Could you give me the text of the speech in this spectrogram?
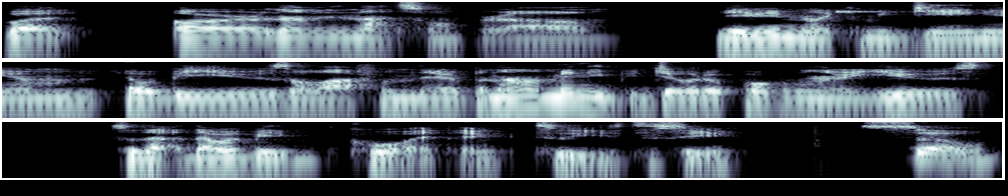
but or I mean not Swampert, um maybe like Meganium that would be used a lot from there, but not many Johto Pokemon are used. So that that would be cool, I think, to to see. So,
